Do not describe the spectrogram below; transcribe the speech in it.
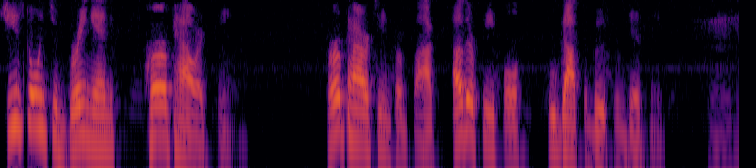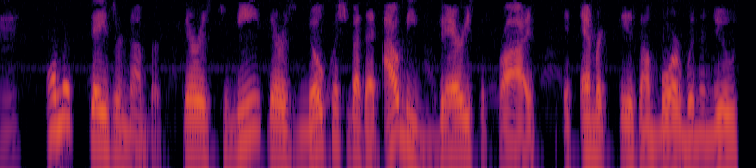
she's going to bring in her power team, her power team from Fox, other people who got the boot from Disney. Mm-hmm. Emmerich's days are numbered. There is, to me, there is no question about that. I would be very surprised if Emmerich stays on board when the new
